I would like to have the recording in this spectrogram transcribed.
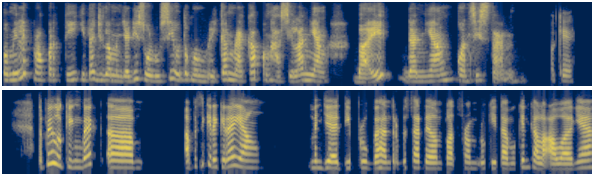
pemilik properti kita juga menjadi solusi untuk memberikan mereka penghasilan yang baik dan yang konsisten. Oke, okay. tapi looking back, um, apa sih kira-kira yang menjadi perubahan terbesar dalam platform Bro kita? Mungkin kalau awalnya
